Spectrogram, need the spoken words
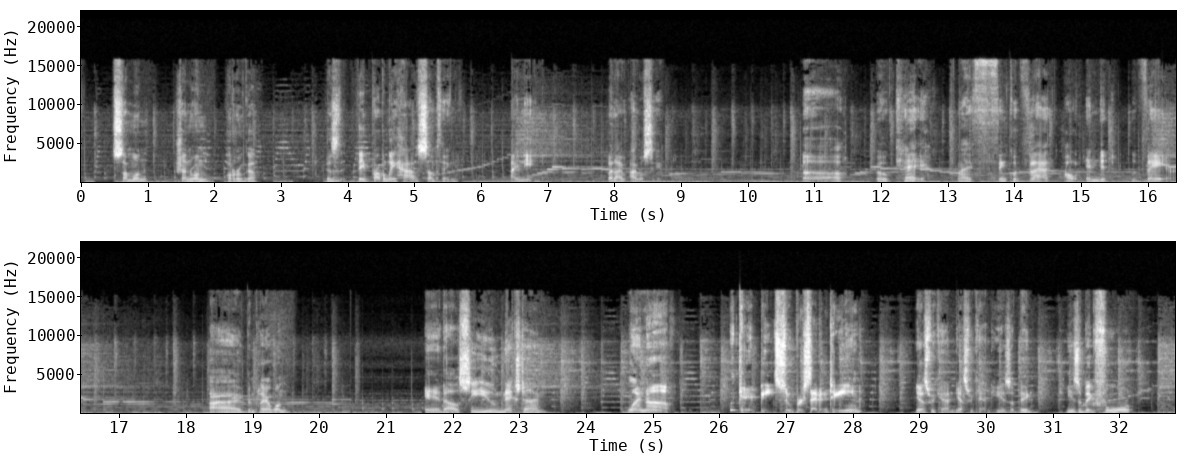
someone, Shenron, Porunga, because they probably have something I need, but I, I will see. Uh, okay. I think with that, I'll end it there. I've been Player One, and I'll see you next time when, uh, can't beat Super 17. Yes, we can. Yes, we can. He is a big, he is a big fool,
